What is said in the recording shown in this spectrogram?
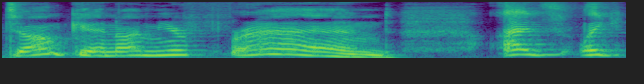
Duncan. I'm your friend. I like,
